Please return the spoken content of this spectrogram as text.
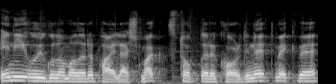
En iyi uygulamaları paylaşmak, stokları koordine etmek ve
